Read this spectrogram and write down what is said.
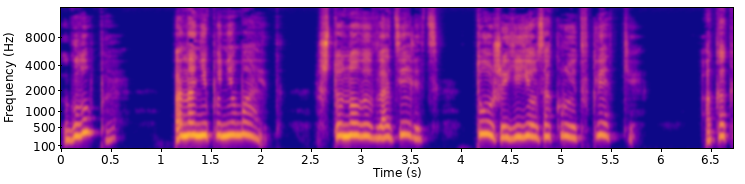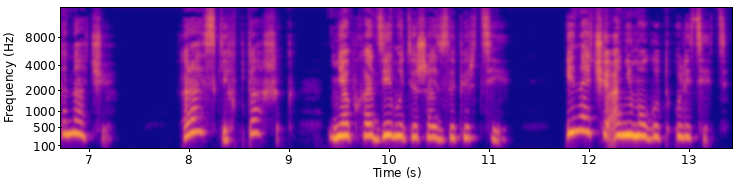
Глупая, она не понимает, что новый владелец тоже ее закроет в клетке. А как иначе? Райских пташек необходимо держать заперти, иначе они могут улететь.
